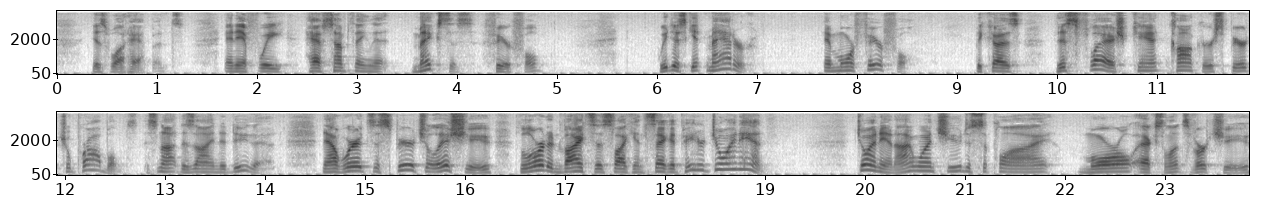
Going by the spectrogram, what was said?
is what happens. And if we have something that makes us fearful, we just get madder and more fearful because this flesh can't conquer spiritual problems. It's not designed to do that. Now, where it's a spiritual issue, the Lord invites us, like in 2 Peter, join in. Join in. I want you to supply moral excellence, virtue.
